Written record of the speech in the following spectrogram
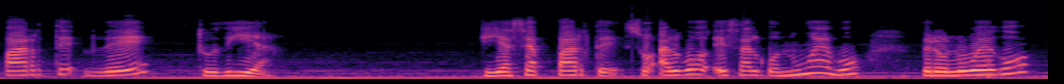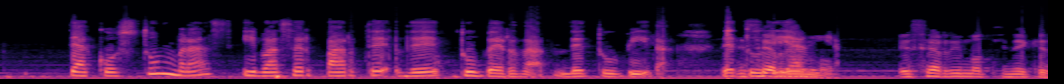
parte de tu día. Que ya sea parte, algo es algo nuevo, pero luego te acostumbras y va a ser parte de tu verdad, de tu vida, de tu día a día. Ese ritmo tiene que,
